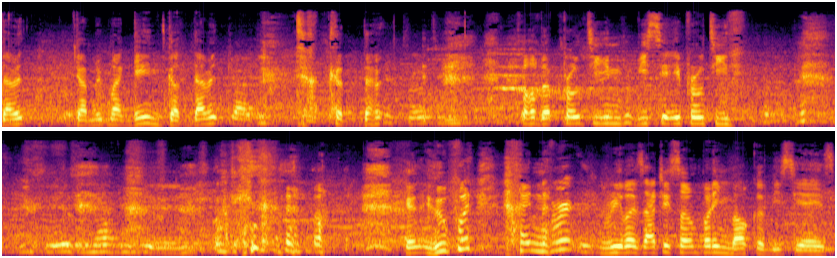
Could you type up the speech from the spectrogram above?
Damn it. Gotta make my gains, god damn it. God. God damn it. protein. All the protein, BCA protein. BCAAs, more BCAAs. Who put, I never realized actually someone putting milk with BCAs.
